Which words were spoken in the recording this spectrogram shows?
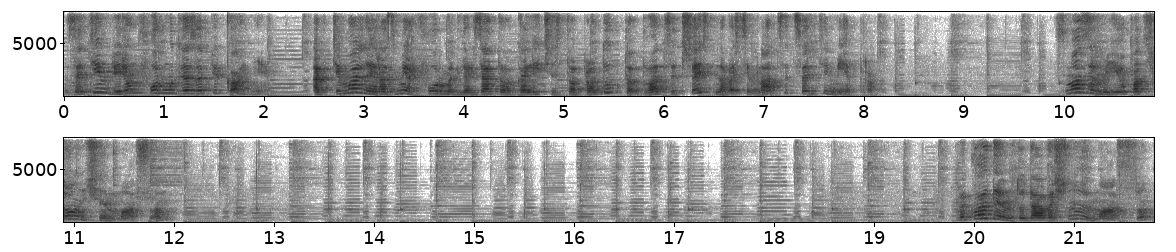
Затем берем форму для запекания. Оптимальный размер формы для взятого количества продуктов 26 на 18 сантиметров. Смазываем ее подсолнечным маслом. Выкладываем туда овощную массу.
